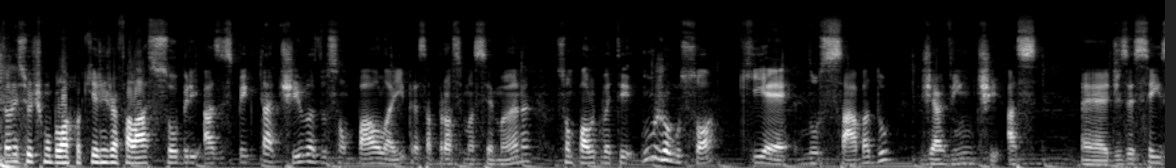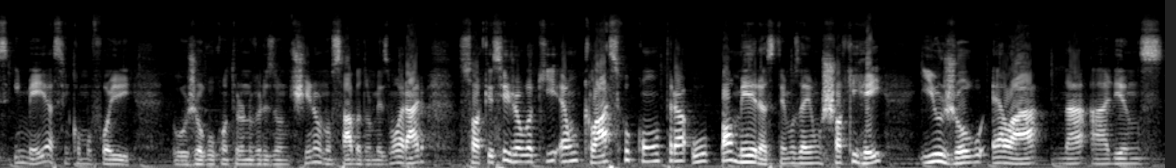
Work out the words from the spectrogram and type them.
Então nesse último bloco aqui a gente vai falar sobre as expectativas do São Paulo aí para essa próxima semana. São Paulo que vai ter um jogo só, que é no sábado, dia 20 às é, 16h30, assim como foi o jogo contra o Novo Horizontino, no sábado, no mesmo horário. Só que esse jogo aqui é um clássico contra o Palmeiras. Temos aí um choque rei e o jogo é lá na Allianz,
